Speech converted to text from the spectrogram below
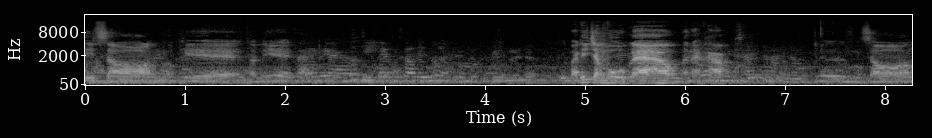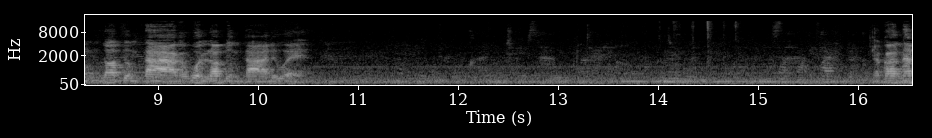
ที่สองโอเคตอนนี้ขึ้นมาที่จมูกแล้วนะครับหนึ่งสองรอบดวงตาข้างบนรอบดวงตาด้วยแล้วก็หน้า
